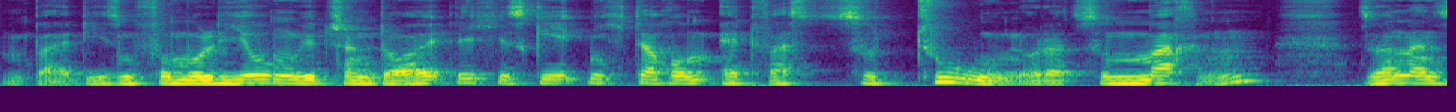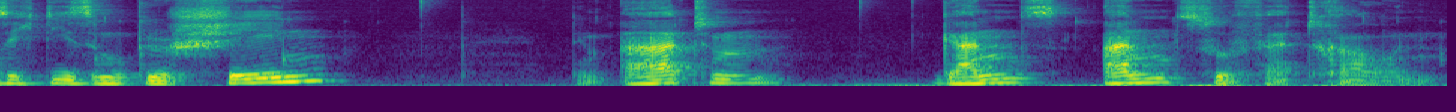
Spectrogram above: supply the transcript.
Und bei diesen Formulierungen wird schon deutlich, es geht nicht darum, etwas zu tun oder zu machen, sondern sich diesem Geschehen, dem Atem, ganz anzuvertrauen.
